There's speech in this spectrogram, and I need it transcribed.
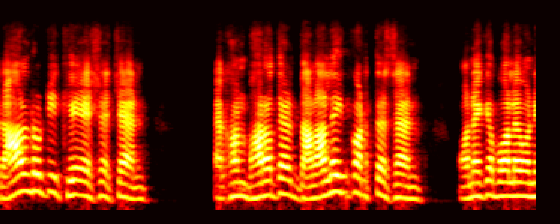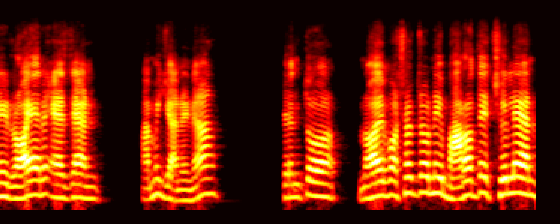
ডাল রুটি খেয়ে এসেছেন এখন ভারতের দালালি করতেছেন। অনেকে বলে উনি রয়ের এজেন্ট। আমি জানি না। কিন্তু নয় বছর উনি ভারতে ছিলেন,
